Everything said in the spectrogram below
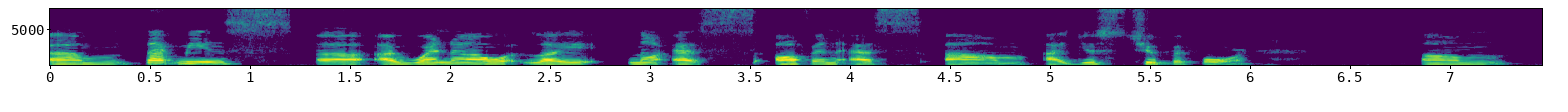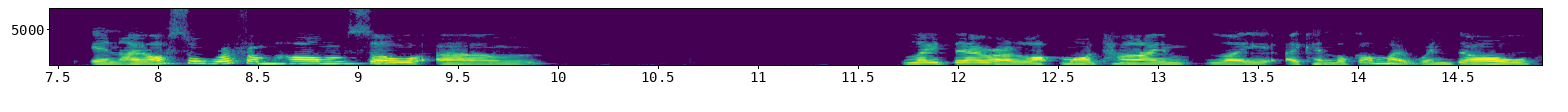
um, that means uh, I went out like not as often as um, I used to before. Um, and I also work from home. So um, like there are a lot more time, like I can look out my window.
